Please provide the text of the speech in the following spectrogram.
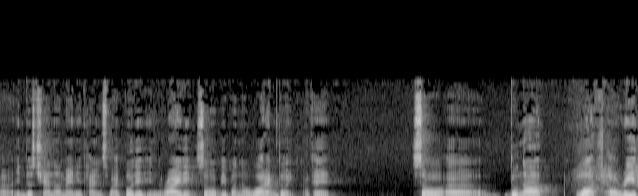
uh, in this channel many times, but I put it in writing so people know what I'm doing, okay? So uh, do not watch or read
